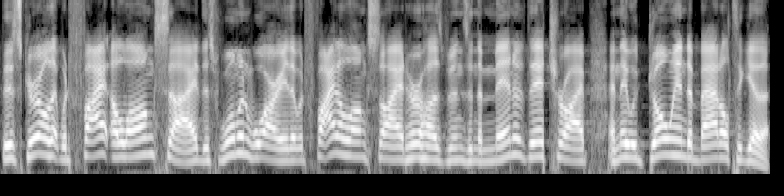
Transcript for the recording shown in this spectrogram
this girl that would fight alongside, this woman warrior that would fight alongside her husbands and the men of their tribe, and they would go into battle together.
